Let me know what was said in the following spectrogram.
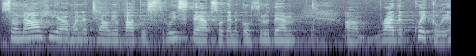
So now here I want to tell you about these three steps. We're going to go through them um, rather quickly,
